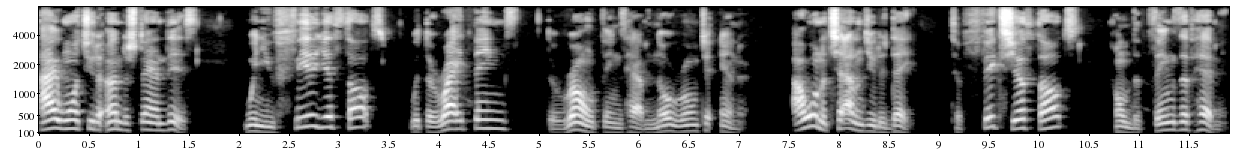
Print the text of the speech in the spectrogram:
I want you to understand this. When you fill your thoughts with the right things, the wrong things have no room to enter. I want to challenge you today to fix your thoughts on the things of heaven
